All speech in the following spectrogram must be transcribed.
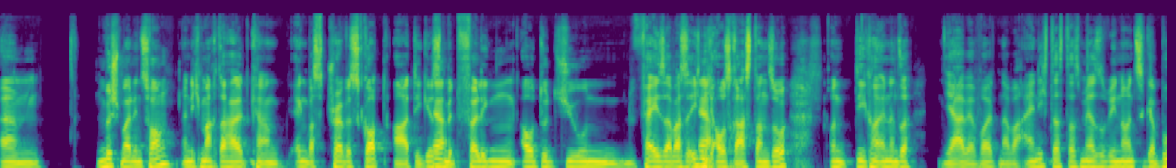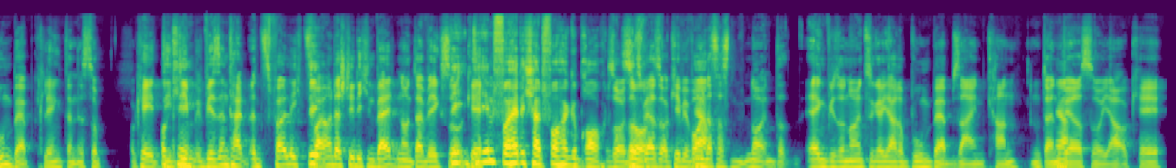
ähm, misch mal den Song und ich mache da halt Ahnung, irgendwas Travis Scott-artiges Ja. mit völligen Autotune, Phaser, was weiß ich Ja. nicht, ausrastern so. Und die kommen dann so, ja, wir wollten aber eigentlich, dass das mehr so wie 90er Boom Bap klingt, dann ist so, okay, die, Okay. Die, wir sind halt in völlig Die- zwei unterschiedlichen Welten unterwegs. So, die, okay. die Info hätte ich halt vorher gebraucht. So, das wäre so, okay, wir wollen, Ja. dass das das irgendwie so 90er Jahre Boom Bap sein kann. Und dann wäre es so, ja, okay,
